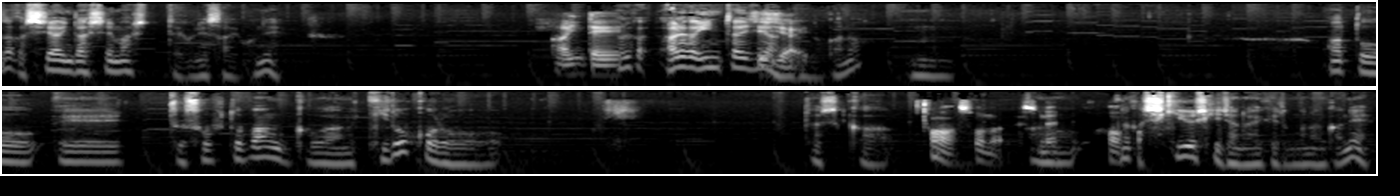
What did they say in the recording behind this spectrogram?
なんか試合に出してましたよね、最後ね。あ、引あれ退。があれが引退試合なのかな、うん、あと,、えーっとソフトバンクはあの木どころを確かああ、そうなんですね。なんか始球式じゃないけどもなんかね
